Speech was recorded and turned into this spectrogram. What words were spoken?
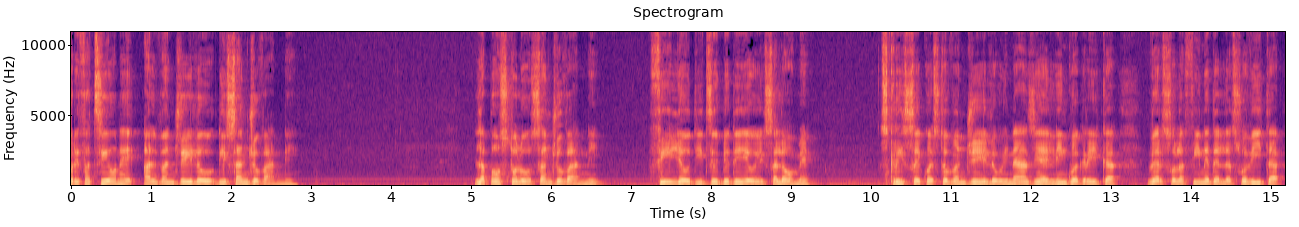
Prefazione al Vangelo di San Giovanni. L'Apostolo San Giovanni, figlio di Zebedeo e Salome, scrisse questo Vangelo in Asia in lingua greca verso la fine della sua vita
